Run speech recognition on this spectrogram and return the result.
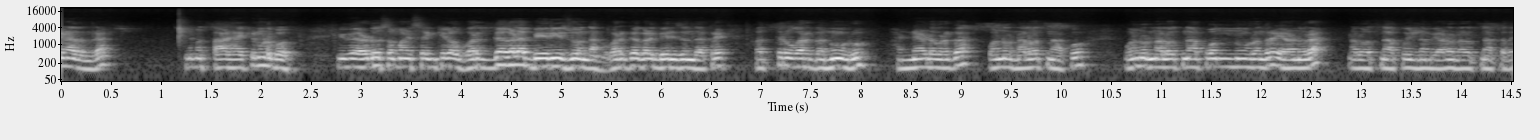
ಏನದಂದ್ರೆ ನಮ್ಮ ತಾಳೆ ಹಾಕಿ ನೋಡ್ಬೋದು. ಇವೆರಡು ಸಮಾನ ಸಂಖ್ಯೆಗಳ ವರ್ಗಗಳ ಬೇರೀಜು ಅಂದ ವರ್ಗಗಳ ಬೇರೀಜು ಅಂದಾಕ್ರೆ ಹತ್ತರ ವರ್ಗ ನೂರು, ಹನ್ನೆರಡು ವರ್ಗ ಒಂದೂರ ನಲ್ವತ್ನಾಲ್ಕು. ಒಂದೂರ ನಲ್ವತ್ನಾಲ್ಕು ಒಂದು ಅಂದ್ರೆ ಎರಡುನೂರ ನಲ್ವತ್ನಾಲ್ಕು. ಇಲ್ಲಿ ನಮ್ಗೆ ಎರಡುನೂರ ನಲ್ವತ್ನಾಲ್ಕು ಅದ.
